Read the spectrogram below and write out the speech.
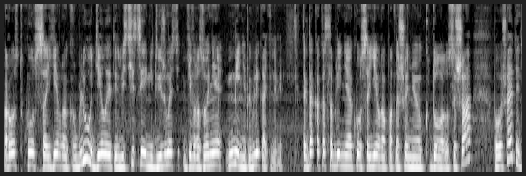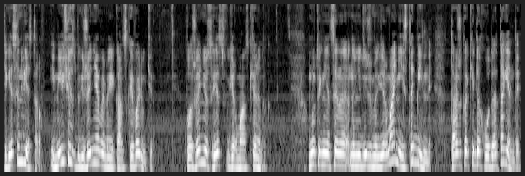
Рост курса евро к рублю делает инвестиции в недвижимость в еврозоне менее привлекательными, тогда как ослабление курса евро по отношению к доллару США повышает интерес инвесторов, имеющих сбережения в американской валюте, к вложению средств в германский рынок. Внутренние цены на недвижимость Германии стабильны, так же как и доходы от аренды.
